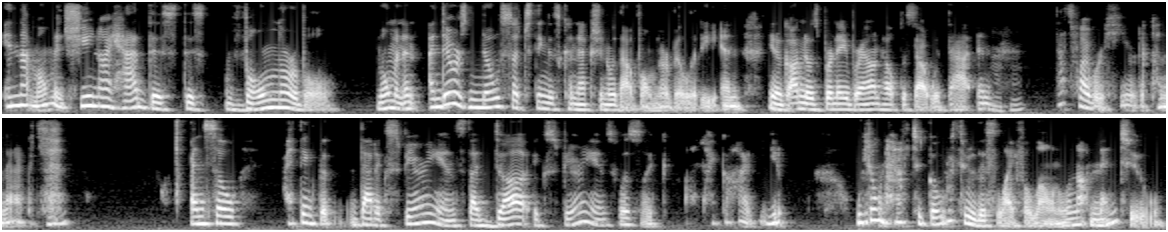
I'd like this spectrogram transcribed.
in that moment, she and I had this this vulnerable moment. And, and there is no such thing as connection without vulnerability. And, you know, God knows Brene Brown helped us out with that. And mm-hmm. that's why we're here to connect. and so I think that that experience, that duh experience was like, oh my God, you we don't have to go through this life alone. We're not meant to,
